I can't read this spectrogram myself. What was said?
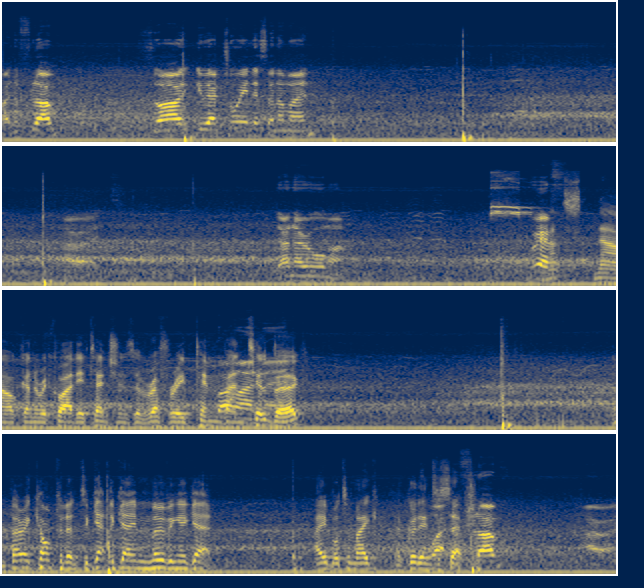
What the flop? So I'll give you a throw in this one, man. Alright. Donnarumma. Ref. That's now going to require the attentions of referee Pim Come van on, Tilburg. And very confident to get the game moving again. Able to make a good the interception. flop? Alright.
